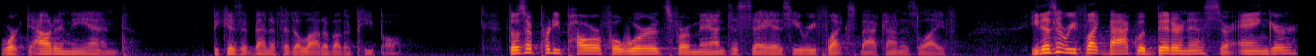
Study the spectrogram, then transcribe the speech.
worked out in the end because it benefited a lot of other people. Those are pretty powerful words for a man to say as he reflects back on his life. He doesn't reflect back with bitterness or anger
